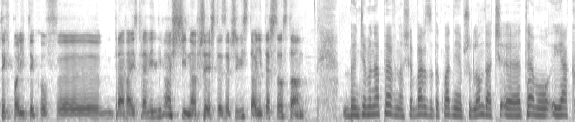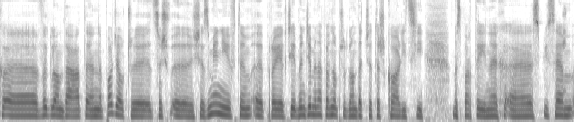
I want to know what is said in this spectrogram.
tych polityków y, Prawa i Sprawiedliwości. No przecież to jest oczywiste, oni też są stąd. Będziemy na pewno się bardzo dokładnie przyglądać e, temu, jak wygląda ten podział, czy coś się zmieni w tym projekcie. Będziemy na pewno przyglądać się też koalicji bezpartyjnych z PiSem,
